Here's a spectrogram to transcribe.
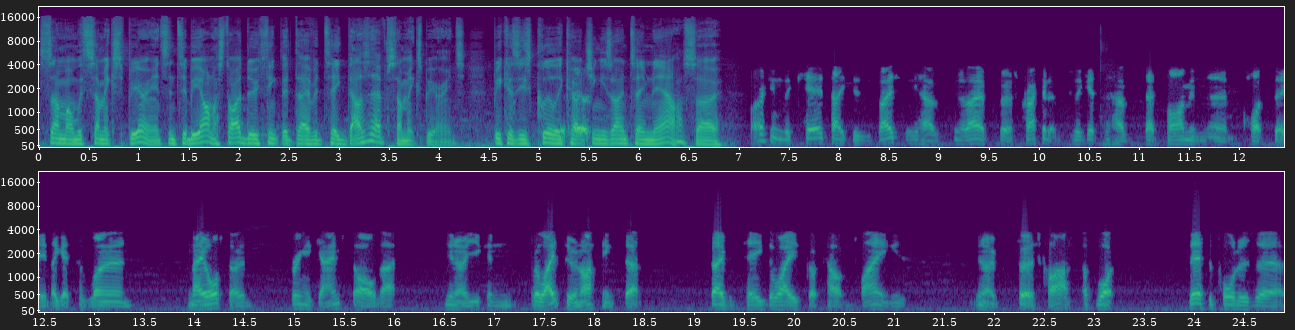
someone with some experience. And to be honest, I do think that David Teague does have some experience because he's clearly coaching his own team now. So I reckon the caretakers basically have, you know, they have first crack at it because they get to have that time in the hot seat. They get to learn. And they also bring a game style that, you know, you can relate to. And I think that David Teague, the way he's got Carlton playing is, you know, first class of what their supporters are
